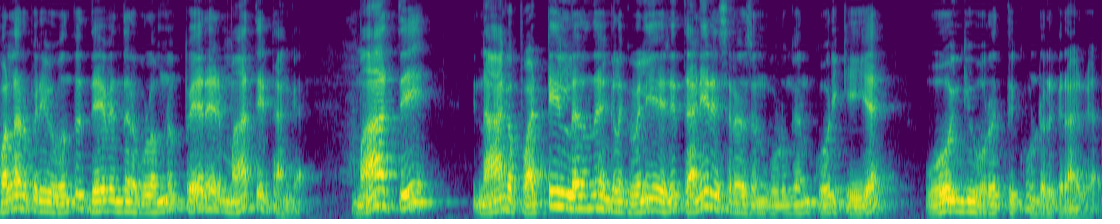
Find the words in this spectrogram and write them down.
பல்லர் பிரிவு வந்து தேவேந்திர குலம்னு பேரே மாற்றிட்டாங்க மாற்றி நாங்கள் பட்டியலிருந்து எங்களுக்கு வெளியேறி தனி ரிசர்வேஷன் கொடுங்கன்னு கோரிக்கையை ஓங்கி உரத்தி கொண்டிருக்கிறார்கள்.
